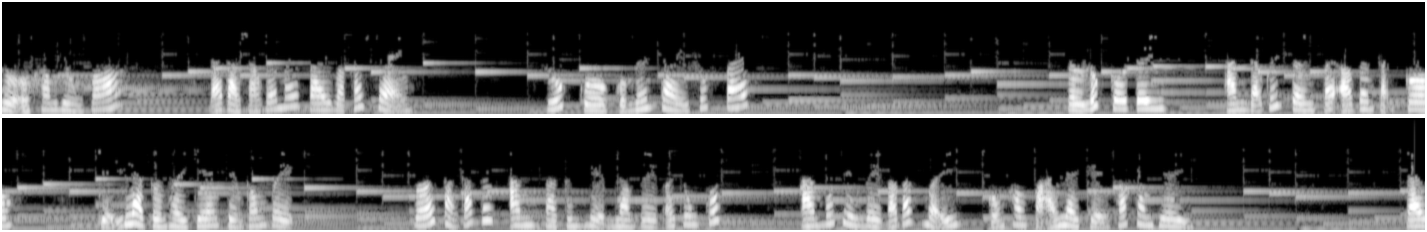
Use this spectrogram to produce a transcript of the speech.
ngựa không dùng vó, đã đặt sẵn vé máy bay và khách sạn. Rốt cuộc cũng đến ngày xuất phát. Từ lúc cô đi, anh đã quyết định phải ở bên cạnh cô. Chỉ là cần thời gian tìm công việc. Với bằng cấp thức Anh và kinh nghiệm làm việc ở Trung Quốc, anh muốn tìm việc ở Bắc Mỹ cũng không phải là chuyện khó khăn gì. Đây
